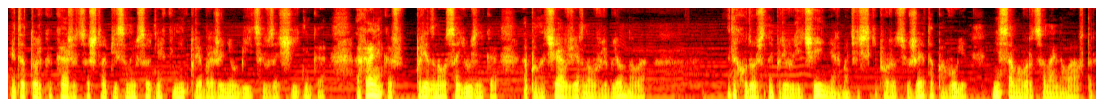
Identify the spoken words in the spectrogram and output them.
Это только кажется, что описанные в сотнях книг преображение убийцы в защитника, охранников преданного союзника, а палача в верного влюбленного – это художественное преувеличение, романтический поворот сюжета по воле не самого рационального автора.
